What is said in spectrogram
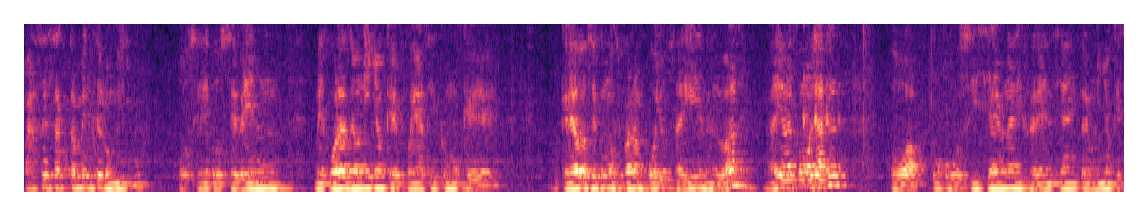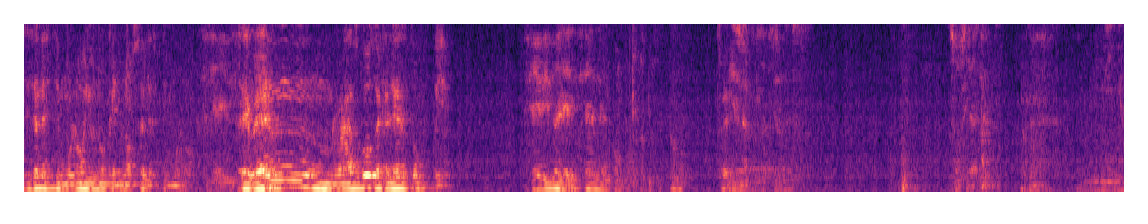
¿Pasa exactamente lo mismo? ¿O se, ¿O se ven mejoras de un niño que fue así como que creado así como si fueran pollos ahí en el vale? Ahí a ver cómo le haces. O, o, o sí, sí hay una diferencia entre un niño que sí se le estimuló y uno que no se le estimuló. Sí Se ven rasgos de que dices esto, oye, Sí hay diferencia en el comportamiento sí, y en las relaciones sociales. un niño,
